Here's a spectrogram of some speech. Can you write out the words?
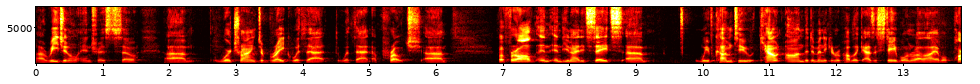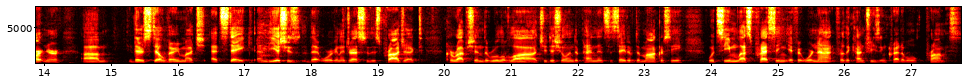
uh, regional interests. So um, we're trying to break with that, with that approach. Um, but for all in, in the United States, um, we've come to count on the Dominican Republic as a stable and reliable partner. Um, there's still very much at stake, and the issues that we're going to address through this project corruption, the rule of law, judicial independence, the state of democracy would seem less pressing if it were not for the country's incredible promise.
